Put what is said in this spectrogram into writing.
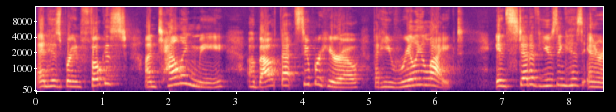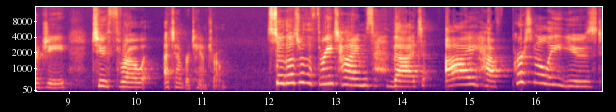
and his brain focused on telling me about that superhero that he really liked instead of using his energy to throw a temper tantrum. So those are the three times that I have personally used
